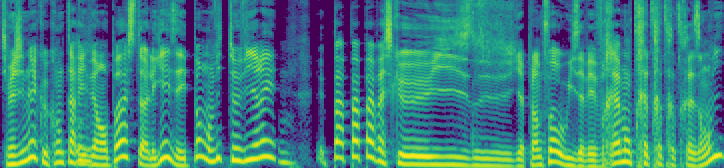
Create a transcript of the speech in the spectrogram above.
T'imagines bien que quand t'arrivais en poste, les gars, ils avaient pas envie de te virer. Pas, pas, pas parce que ils- il y a plein de fois où ils avaient vraiment très, très, très, très envie.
